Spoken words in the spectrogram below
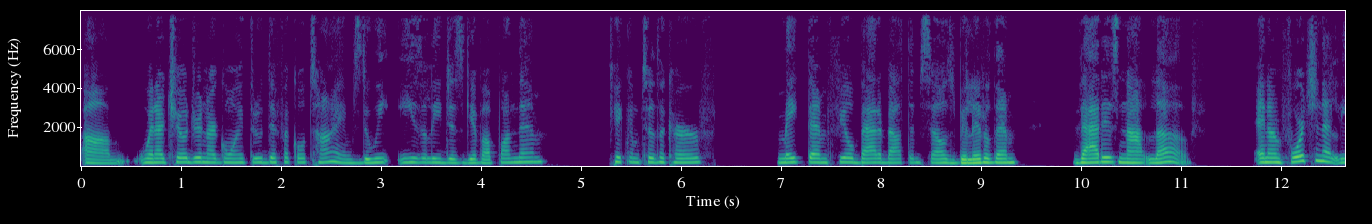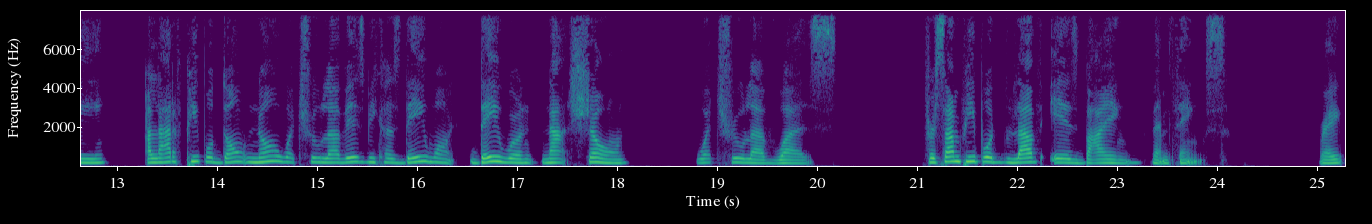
um, when our children are going through difficult times, do we easily just give up on them, kick them to the curve, make them feel bad about themselves, belittle them? That is not love. And unfortunately, a lot of people don't know what true love is because they want they were not shown what true love was. For some people, love is buying them things, right?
